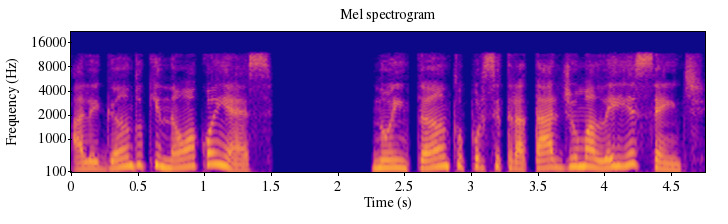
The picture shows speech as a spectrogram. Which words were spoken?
alegando que não a conhece. No entanto, por se tratar de uma lei recente,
